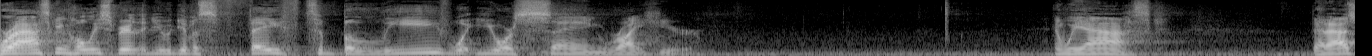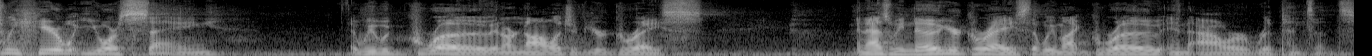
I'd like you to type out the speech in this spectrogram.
We're asking, Holy Spirit, that you would give us faith to believe what you are saying right here. And we ask that as we hear what you are saying, that we would grow in our knowledge of your grace. And as we know your grace, that we might grow in our repentance.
